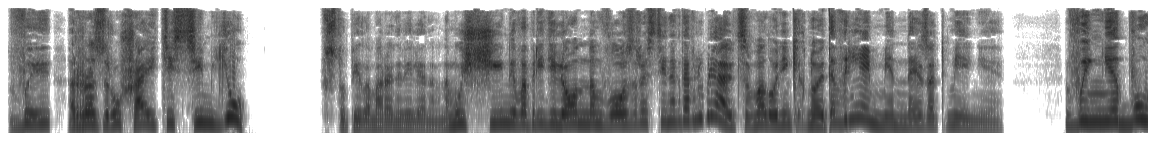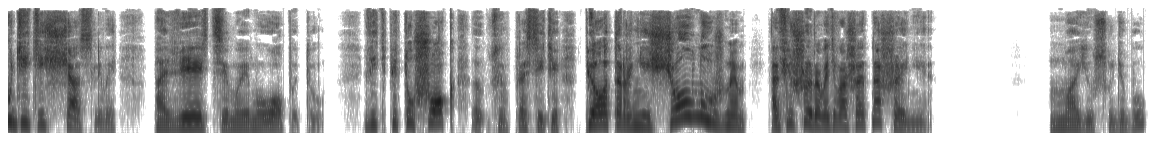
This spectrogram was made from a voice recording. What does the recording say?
вы разрушаете семью! — вступила Марина Веленовна. — Мужчины в определенном возрасте иногда влюбляются в молоденьких, но это временное затмение. Вы не будете счастливы, поверьте моему опыту. Ведь петушок, э, простите, Петр не счел нужным афишировать ваши отношения. Мою судьбу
